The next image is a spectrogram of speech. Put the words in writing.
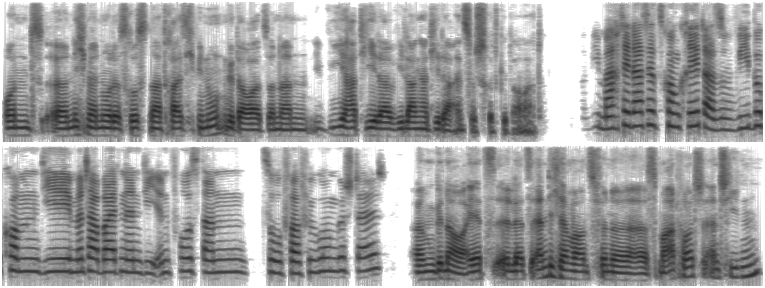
und äh, nicht mehr nur das Rüsten hat 30 Minuten gedauert, sondern wie hat jeder, wie lange hat jeder Einzelschritt gedauert? Wie macht ihr das jetzt konkret? Also wie bekommen die Mitarbeitenden die Infos dann zur Verfügung gestellt? Ähm, genau, jetzt äh, letztendlich haben wir uns für eine äh, Smartwatch entschieden,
